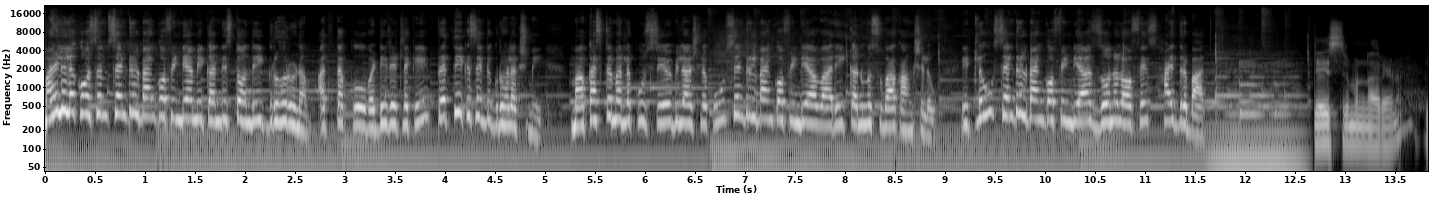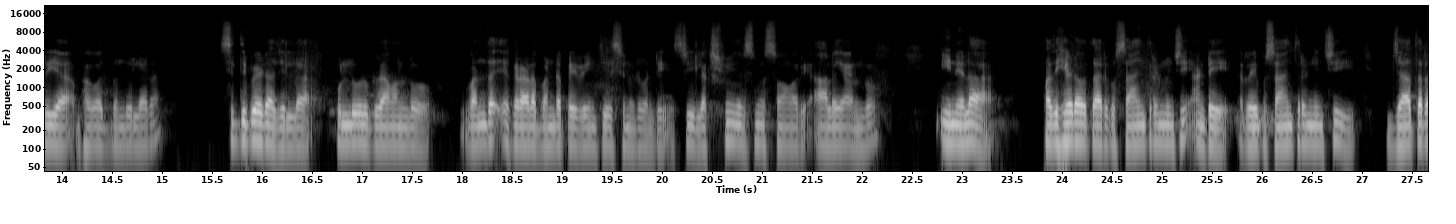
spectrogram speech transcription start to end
మహిళల కోసం సెంట్రల్ బ్యాంక్ ఆఫ్ ఇండియా మీకు అందిస్తోంది గృహ రుణం. అతి తక్కువ వడ్డీ రేట్లకే ప్రత్యేక సెంటు గృహలక్ష్మి. మా కస్టమర్లకు శ్రేయోభిలాషులకు సెంట్రల్ బ్యాంక్ ఆఫ్ ఇండియా వారి కనుమ శుభాకాంక్షలు. ఇట్లు central bank of India zonal office Hyderabad. జై శ్రీమన్నారాయణ. ప్రియ భగవద్బంధువులారా సిద్దిపేట జిల్లా పుల్లూరు గ్రామంలో వంద ఎకరాల బండపై వేయించేసినటువంటి శ్రీ లక్ష్మీ నరసింహస్వామివారి ఆలయంలో ఈ నెల పదిహేడవ తారీఖు సాయంత్రం నుంచి అంటే రేపు సాయంత్రం నుంచి జాతర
